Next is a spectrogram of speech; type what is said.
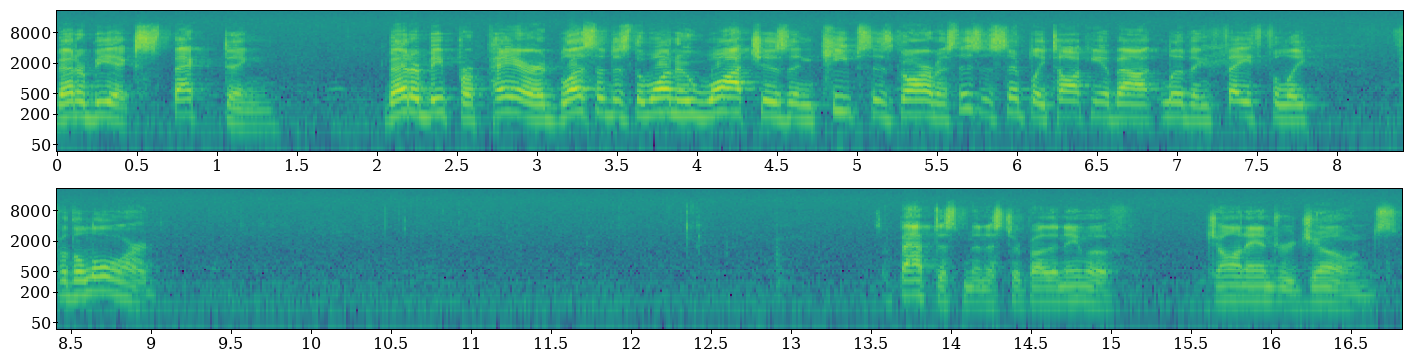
better be expecting, better be prepared. Blessed is the one who watches and keeps his garments. This is simply talking about living faithfully for the Lord. It's a Baptist minister by the name of John Andrew Jones.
